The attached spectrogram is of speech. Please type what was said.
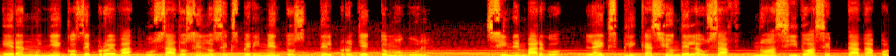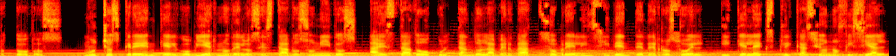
eran muñecos de prueba usados en los experimentos del proyecto Mogul. Sin embargo, la explicación de la USAF no ha sido aceptada por todos. Muchos creen que el gobierno de los Estados Unidos ha estado ocultando la verdad sobre el incidente de Roswell y que la explicación oficial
